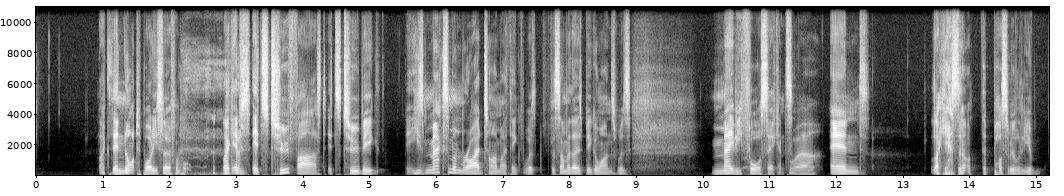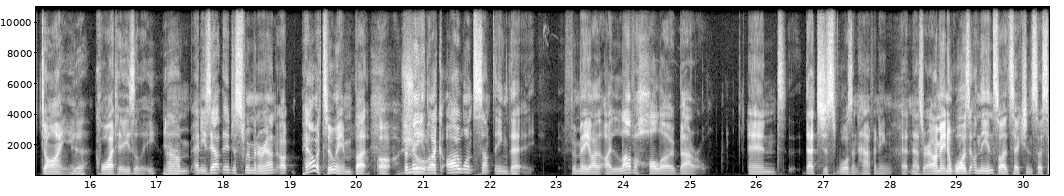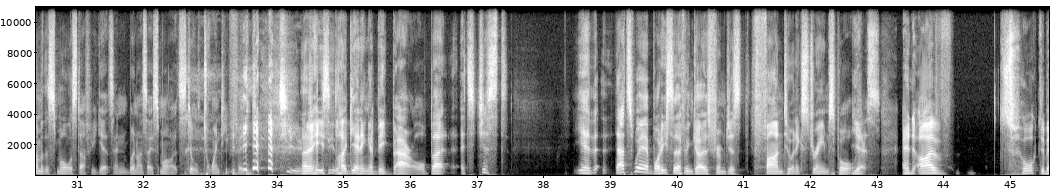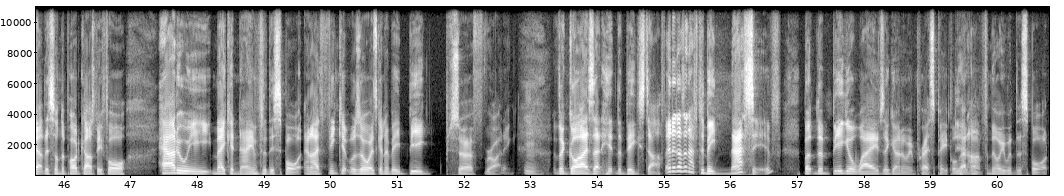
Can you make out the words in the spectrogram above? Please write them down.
like, they're not body surfable. like, it's it's too fast. It's too big. His maximum ride time, I think, was for some of those bigger ones was maybe four seconds wow, and like he has the, the possibility of dying Yeah. quite easily. Yeah. Um, and he's out there just swimming around. Uh, power to him, but oh for me, like I want something that, for me, I, I love a hollow barrel, and that just wasn't happening at Nazareth. I mean, it was on the inside section, so some of the smaller stuff he gets, and when I say small, it's still twenty feet. Huge. I mean, he's like getting a big barrel, but it's just, Yeah, th- that's where body surfing goes from just fun to an extreme sport. Yes. And I've talked about this on the podcast before. How do we make a name for this sport? And I think it was always going to be big surf riding. Mm. The guys that hit the big stuff. And it doesn't have to be massive, but the bigger waves are going to impress people that aren't familiar with the sport.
